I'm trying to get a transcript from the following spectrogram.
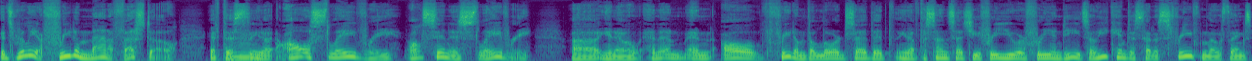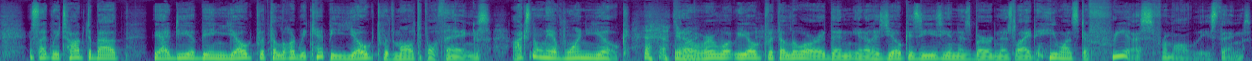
It's really a freedom manifesto. If this, mm. you know, all slavery, all sin is slavery uh, you know, and, and and all freedom. The Lord said that you know if the Son sets you free, you are free indeed. So He came to set us free from those things. It's like we talked about the idea of being yoked with the Lord. We can't be yoked with multiple things. Oxen only have one yoke. you know, right. we're yoked with the Lord. Then you know His yoke is easy and His burden is light. He wants to free us from all these things.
